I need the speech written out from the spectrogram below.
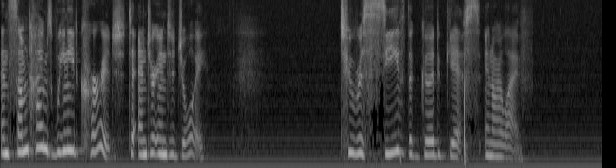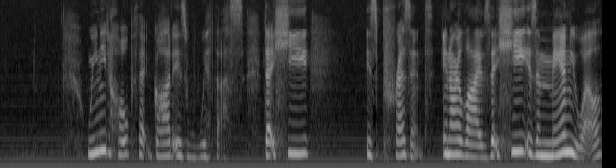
And sometimes we need courage to enter into joy, to receive the good gifts in our life. We need hope that God is with us, that He is present in our lives, that He is Emmanuel,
